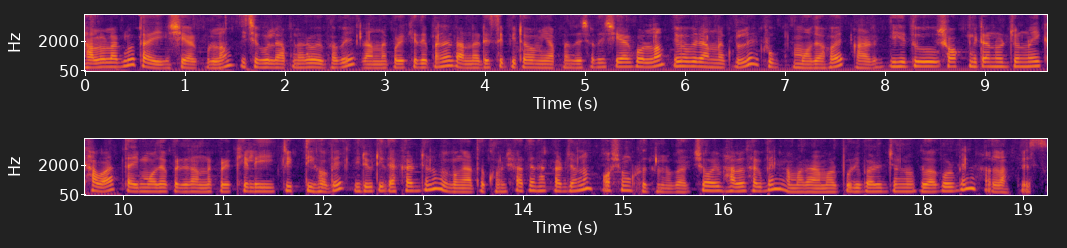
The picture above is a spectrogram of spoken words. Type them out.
ভালো লাগল, তাই শেয়ার করলাম। ইচ্ছে করলে আপনারাও ওইভাবে রান্না করে খেতে পারেন। রান্নার রেসিপিটাও আমি আপনাদের সাথে শেয়ার করলাম। এভাবে রান্না করলে খুব মজা হয়। আর যেহেতু শখ মেটানোর জন্যই খাওয়া, তাই মজা করে রান্না করে খেলেই তৃপ্তি হবে। ভিডিওটি দেখার জন্য এবং এতক্ষণ সাথে থাকার জন্য অসংখ্য ধন্যবাদ। সবাই ভালো থাকবেন। আমার আমার পরিবারের জন্য দোয়া করবেন। আল্লাহ হাফেজ।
